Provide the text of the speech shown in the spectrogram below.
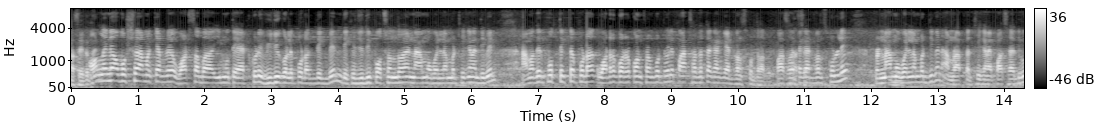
আছে এটা অনলাইনে অবশ্যই আমাকে আপনি হোয়াটসঅ্যাপ বা ইমোতে অ্যাড করে ভিডিও কলে প্রোডাক্ট দেখবেন। দেখে যদি পছন্দ হয় নাম মোবাইল নাম্বার ঠিকানা দিবেন। আমাদের প্রত্যেকটা প্রোডাক্ট অর্ডার করার কনফার্ম করতে হলে পাঁচ হাজার টাকা আগে অ্যাডভান্স করতে হবে। পাঁচ হাজার টাকা অ্যাডভান্স করলে আপনার নাম মোবাইল নাম্বার দিবেন আমরা আপনার ঠিকানায় পাঁচ হাজার দিব।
